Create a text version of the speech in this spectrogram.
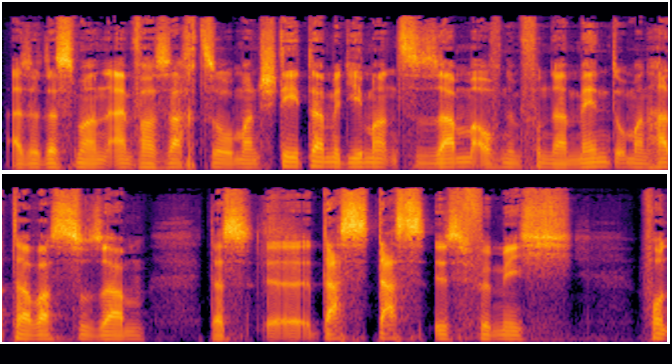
Also, dass man einfach sagt, so, man steht da mit jemandem zusammen auf einem Fundament und man hat da was zusammen. Das, äh, das, das ist für mich von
